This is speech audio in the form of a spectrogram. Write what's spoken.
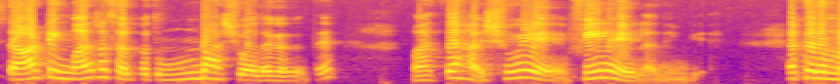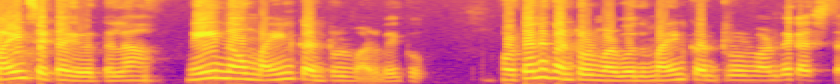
ಸ್ಟಾರ್ಟಿಂಗ್ ಮಾತ್ರ ಸ್ವಲ್ಪ ತುಂಬಾ ಹಶು ಆಗುತ್ತೆ ಮತ್ತೆ ಹಶುವೇ ಫೀಲೇ ಇಲ್ಲ ನಿಮ್ಗೆ. ಯಾಕಂದ್ರೆ ಮೈಂಡ್ ಸೆಟ್ ಆಗಿರುತ್ತಲ್ಲ ಮೇನ್ ನಾವು ಮೈಂಡ್ ಕಂಟ್ರೋಲ್ ಮಾಡ್ಬೇಕು. ಹೊಟ್ಟೆನ ಕಂಟ್ರೋಲ್ ಮಾಡ್ಬೋದು ಮೈಂಡ್ ಕಂಟ್ರೋಲ್ ಮಾಡದೆ ಕಷ್ಟ.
